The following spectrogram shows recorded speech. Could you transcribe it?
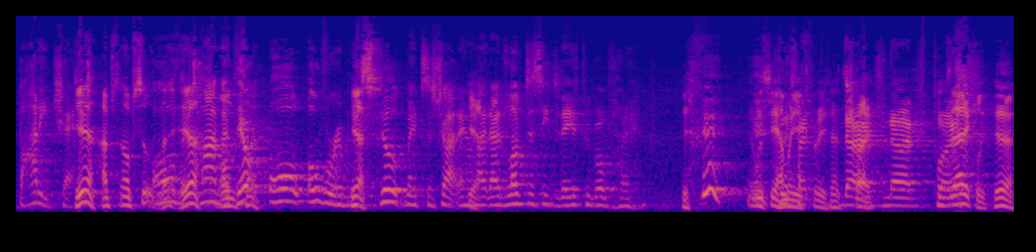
body checked. Yeah, absolutely. All the yeah, time, all and the they're time. all over him. and Yes. He still makes a shot, and Yeah. Like, I'd love to see today's people play. We'll see how many like, three. That's nudge, right. nudge, push. Exactly. Yeah.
